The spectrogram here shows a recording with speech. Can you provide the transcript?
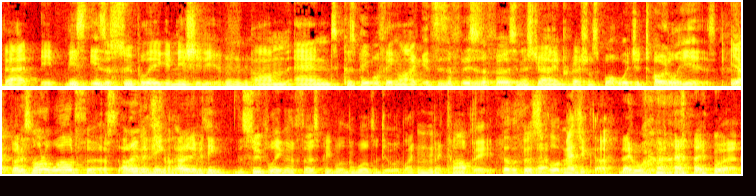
that it, this is a Super League initiative. Mm. Um, and because people think like it's, this is the first in Australian professional sport, which it totally is. Yeah. But it's not a world first. I don't even think right. Mm. I don't even think the Super League are the first people in the world to do it. Like they can't be. They're the first But- to call it Magic, though. They were, they were.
